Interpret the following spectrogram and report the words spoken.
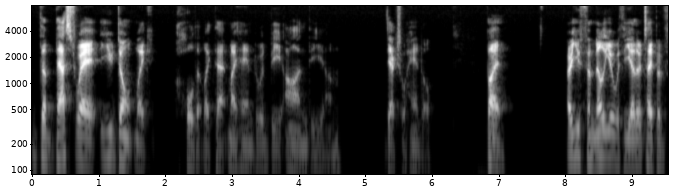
the best way. You don't like hold it like that. My hand would be on the um the actual handle. But are you familiar with the other type of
